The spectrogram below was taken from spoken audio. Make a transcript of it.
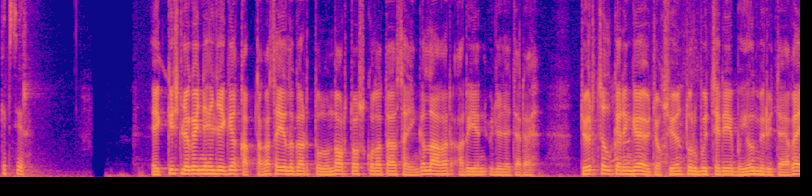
кепсер. Эккис лөгөйне хелеген қаптаңа сайылығар толуна ортос колата сайынғы лағыр арыйын үлелетере. Төрт жыл кәрінге өтөксүйен турбут сери бұйыл мүрітәғі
